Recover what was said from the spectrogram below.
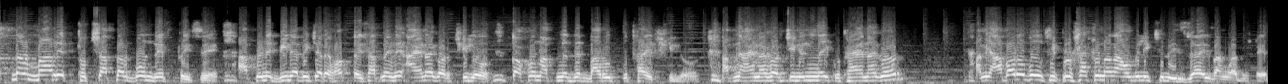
আপনার মা রেপ হচ্ছে, আপনার বোন রেপ হয়েছে, আপনার বিনা বিচারে হত্যা হয়েছে, আপনার আয়নাগর ছিল, তখন আপনাদের বারুদ কোথায় ছিল? আপনি আয়নাগর চিনেন নাই? কোথায় আয়নাগর আমি আবারও বলছি, প্রশাসন আর আওয়ামী লীগ ছিল ইসরায়েল বাংলাদেশের।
